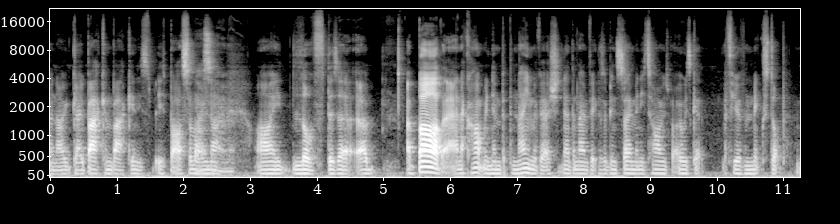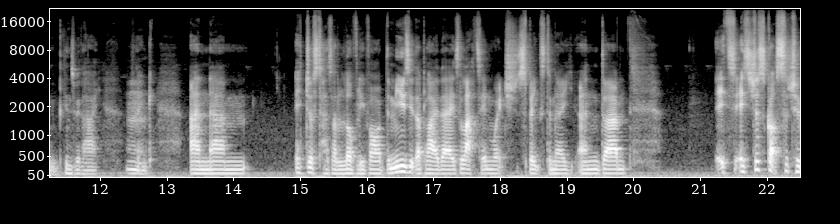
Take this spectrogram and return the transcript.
and I go back and back. And is is Barcelona. Barcelona. I love. There's a, a a bar there, and I can't remember the name of it. I should know the name of it because I've been so many times, but I always get a few of them mixed up. It begins with A, I Mm. think, and um, it just has a lovely vibe. The music they play there is Latin, which speaks to me, and um, it's it's just got such a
